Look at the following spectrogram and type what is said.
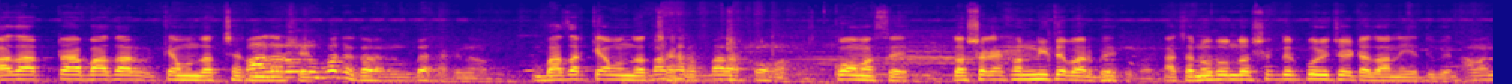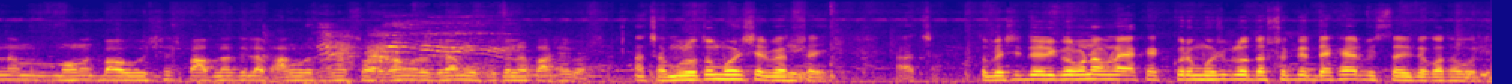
বাজারটা বাজার কেমন যাচ্ছে এখন বাজার? অনুপাতে ধরেন কিনা হবে। বাজার কেমন যাচ্ছে বাজার বাজার কম আছে। কম আছে। দর্শক এখন নিতে পারবে। আচ্ছা নতুন দর্শকদের পরিচয়টা জানিয়ে দিবেন। আমার নাম মোহাম্মদ বাবু বিশ্বাস পাবনা জেলা ভাঙ্গুর থানা সর ভাঙ্গুর গ্রাম উপজেলার পাশে বাসা। আচ্ছা মূলত মহিষের ব্যবসায়ী। আচ্ছা তো বেশি দেরি করব না আমরা এক এক করে মহিষগুলো দর্শকদের দেখায় আর বিস্তারিত কথা বলি।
